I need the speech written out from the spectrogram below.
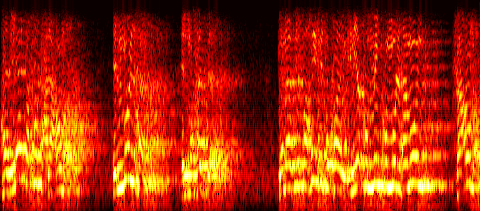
هذه لا تفوت على عمر. الملهم المحدث. كما في صحيح البخاري إن يكن منكم ملهمون فعمر.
